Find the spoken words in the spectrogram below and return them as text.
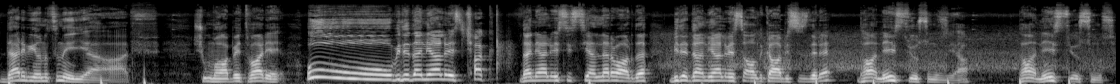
derbi yanıtı ne ya? Şu muhabbet var ya. Oo bir de Daniel Alves çak. Daniel Alves isteyenler vardı. Bir de Daniel Alves'i aldık abi sizlere. Daha ne istiyorsunuz ya? Daha ne istiyorsunuz?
